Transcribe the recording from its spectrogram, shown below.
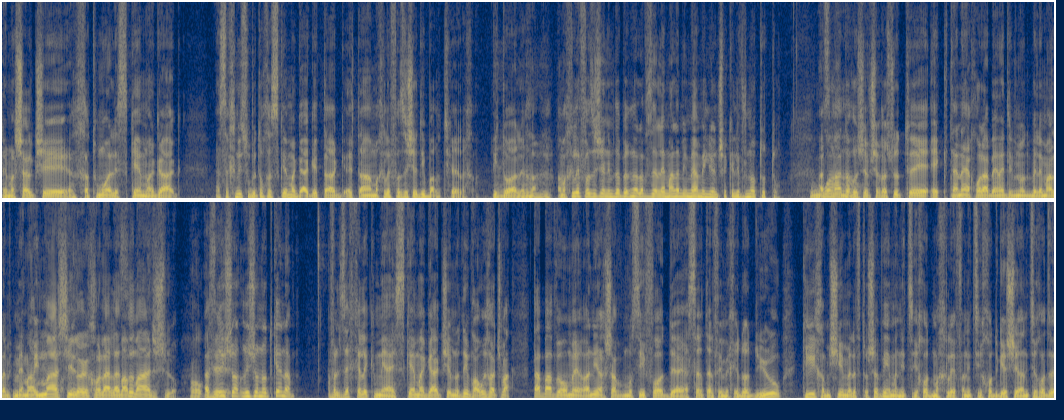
למשל, כשחתמו על הסכם הגג, אז הכניסו בתוך הסכם הגג את, ה, את המחלף הזה שדיברתי עליך, איתו עליך. המחלף הזה שאני מדבר עליו זה למעלה מ-100 מיליון שקל לבנות אותו. אז מה וואו. אתה חושב, שרשות אה, אה, קטנה יכולה באמת לבנות בלמעלה מ-100 מיליון? ממש היא לא יכולה לעשות. ממש לא. אוקיי. אז ראשון, ראשון עוד כן, אבל זה חלק מההסכם הגג שהם נותנים לך, אומרים לך, תשמע, אתה בא ואומר, אני עכשיו מוסיף עוד אה, עשרת אלפים יחידות דיור, קרי 50 אלף תושבים, אני צריך עוד מחלף, אני צריך עוד גשר, אני צריך עוד זה.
